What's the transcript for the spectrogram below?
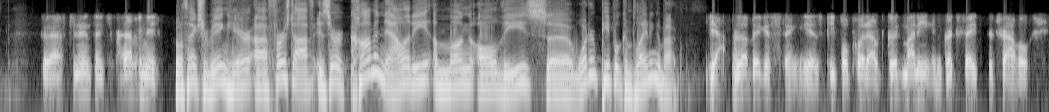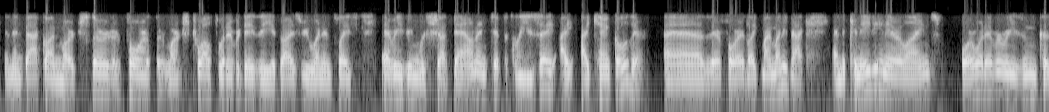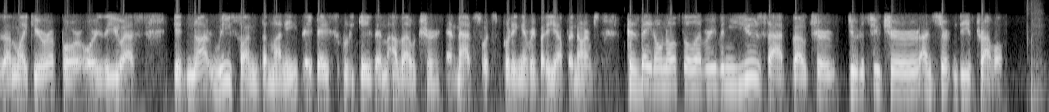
Good afternoon. Thank you for having me. Well, thanks for being here. Uh, first off, is there a commonality among all these? Uh, what are people complaining about? Yeah, the biggest thing is people put out good money in good faith to travel, and then back on March 3rd or 4th or March 12th, whatever day the advisory went in place, everything was shut down, and typically you say, I, I can't go there. Uh, therefore, I'd like my money back. And the Canadian Airlines, for whatever reason, because unlike Europe or, or the U.S., did not refund the money. They basically gave them a voucher, and that's what's putting everybody up in arms because they don't know if they'll ever even use that voucher due to future uncertainty of travel.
